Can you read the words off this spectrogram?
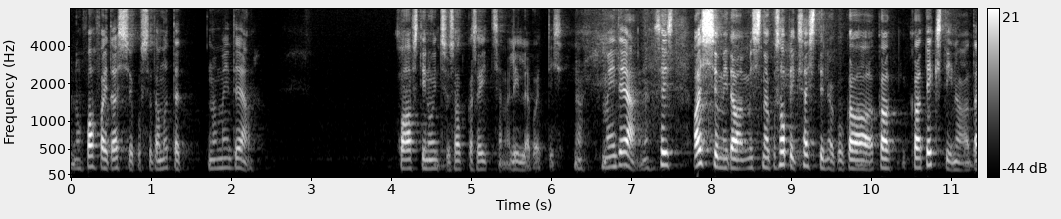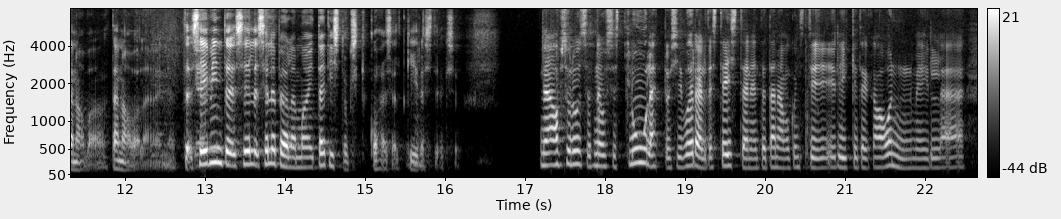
noh, vahvaid asju, kus seda mõtet, no ma ei tea paavsti nuntsus hakkas õitsema lillepotis, noh, ma ei tea, noh, sellist asju, mida, mis nagu sobiks hästi nagu ka, ka, ka tekstina tänava, tänavale, on ju, et see mind, selle, selle peale ma ei tädistukski koheselt kiiresti, eks ju. No absoluutselt nõus, sest luuletusi võrreldes teiste nende tänavakunstiriikidega on meil äh,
